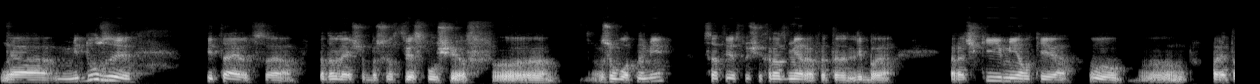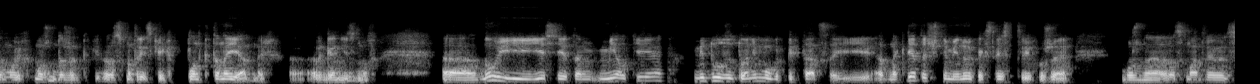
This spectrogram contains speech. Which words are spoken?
Медузы питаются в подавляющем большинстве случаев э, животными соответствующих размеров. Это либо рачки мелкие, ну, э, поэтому их можно даже рассмотреть как планктоноядных э, организмов. Ну и если это мелкие медузы, то они могут питаться и одноклеточными, ну и как следствие их уже можно рассматривать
